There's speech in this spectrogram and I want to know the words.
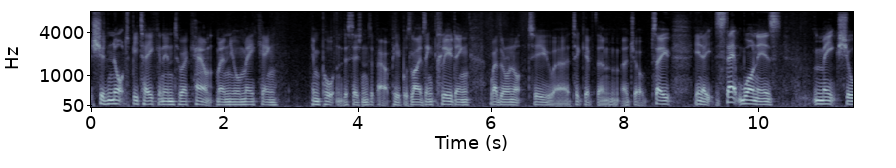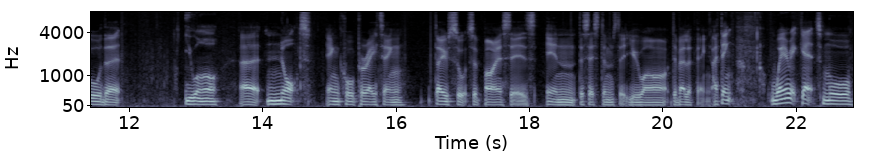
should not be taken into account when you're making important decisions about people's lives, including whether or not to uh, to give them a job. So, you know, step one is make sure that you are uh, not incorporating those sorts of biases in the systems that you are developing. I think where it gets more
